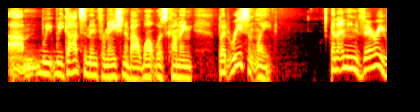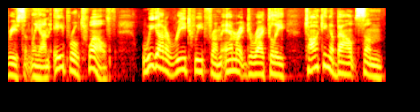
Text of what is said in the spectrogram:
Um, we, we got some information about what was coming, but recently, and I mean very recently, on April 12th, we got a retweet from Amrit directly talking about some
